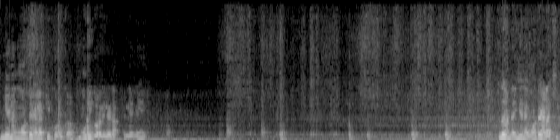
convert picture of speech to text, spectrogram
ഇങ്ങനെ അങ്ങോട്ട് ഇളക്കി കൊടുക്കാം. മുടി കുറയിലിടാം അല്ലെങ്കിൽ ഇതുണ്ട് ഇങ്ങനെ അങ്ങോട്ട് ഇളക്കി.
